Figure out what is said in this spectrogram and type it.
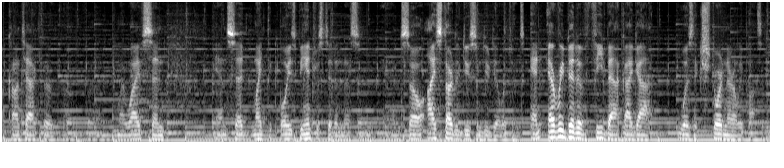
a contact of, of my wife's and and said, might the boys be interested in this? And, and so I started to do some due diligence. And every bit of feedback I got was extraordinarily positive.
